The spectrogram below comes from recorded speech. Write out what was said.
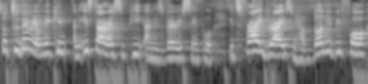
So today we are making an Easter recipe and it's very simple. It's fried rice, we have done it before,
